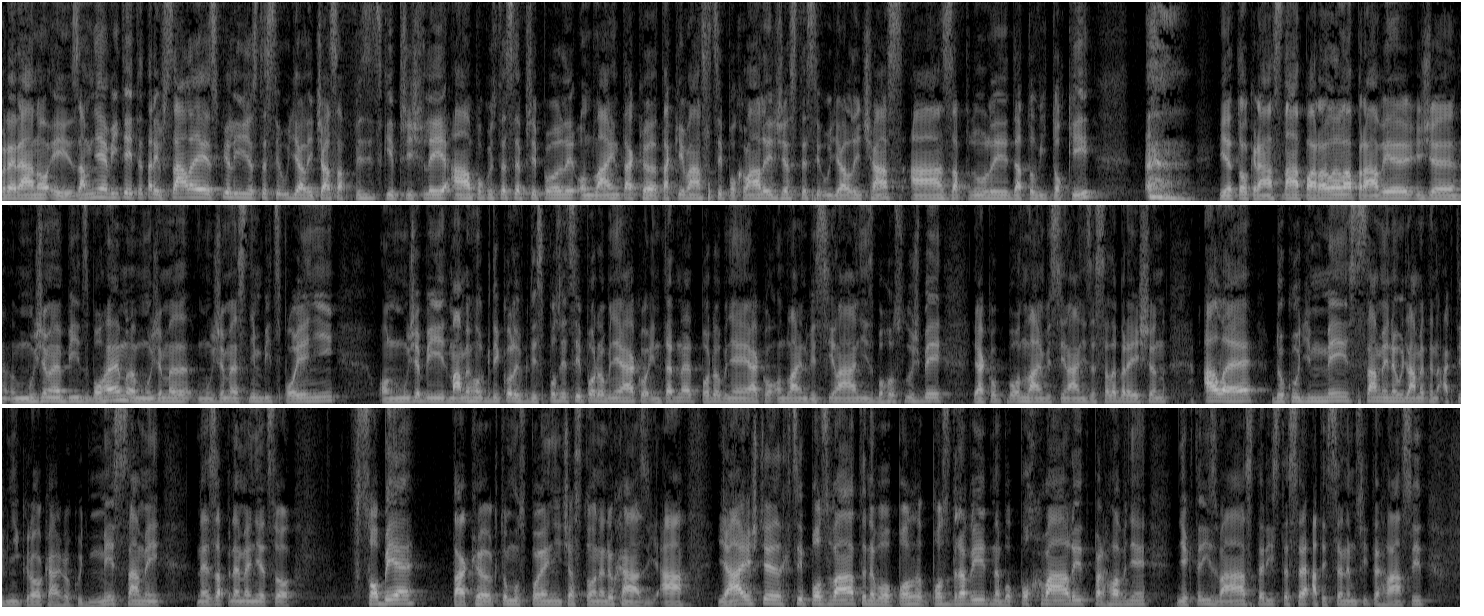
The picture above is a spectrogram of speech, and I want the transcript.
Dobré ráno i za mě. Vítejte tady v sále. Je skvělý, že jste si udělali čas a fyzicky přišli a pokud jste se připojili online, tak eh, taky vás chci pochválit, že jste si udělali čas a zapnuli datový toky. Je to krásná paralela právě, že můžeme být s Bohem, můžeme, můžeme s ním být spojení, On může být, máme ho kdykoliv k dispozici, podobně jako internet, podobně jako online vysílání z bohoslužby, jako online vysílání ze Celebration, ale dokud my sami neuděláme ten aktivní krok a dokud my sami nezapneme něco v sobě, tak k tomu spojení často nedochází. A já ještě chci pozvat, nebo po, pozdravit, nebo pochválit hlavně některý z vás, který jste se, a teď se nemusíte hlásit, Eh,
